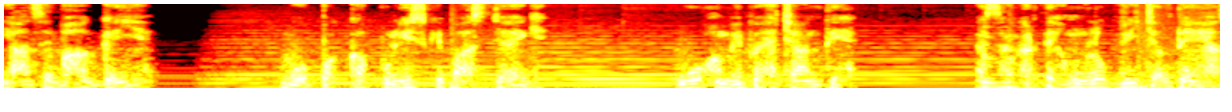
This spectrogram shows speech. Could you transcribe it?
यहाँ से भाग गई है। वो पक्का पुलिस के पास जाएगी। वो हमें पहचानती है। ऐसा करते हम लोग भी चलते हैं यहाँ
